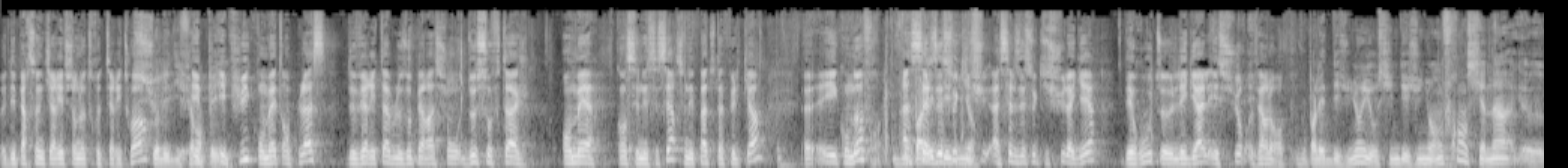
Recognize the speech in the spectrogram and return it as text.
euh, des personnes qui arrivent sur notre territoire. Sur les différents pays. Et puis qu'on mette en place de véritables opérations de sauvetage en mer quand c'est nécessaire, ce n'est pas tout à fait le cas, euh, et qu'on offre à celles et, ceux qui fuient, à celles et, ceux qui fuient, la guerre des routes euh, légales et sûres vers l'Europe. Vous parlez de désunion, il y a aussi une désunion en France. Il y en a euh,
